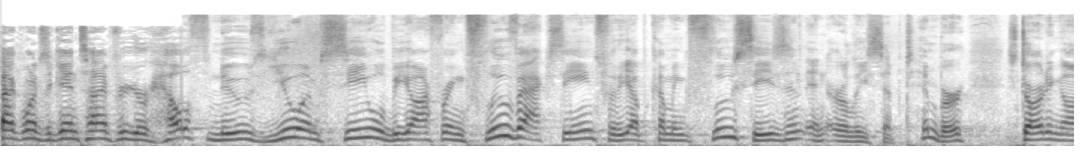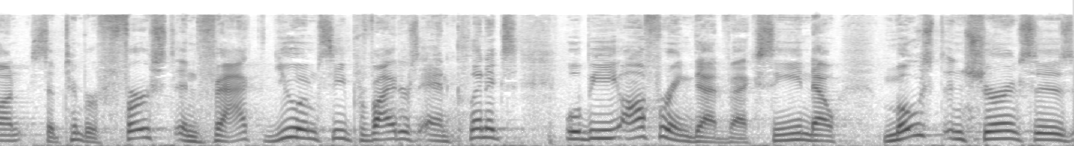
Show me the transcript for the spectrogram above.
Back once again, time for your health news. UMC will be offering flu vaccines for the upcoming flu season in early September. Starting on September 1st, in fact, UMC providers and clinics will be offering that vaccine. Now, most insurances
